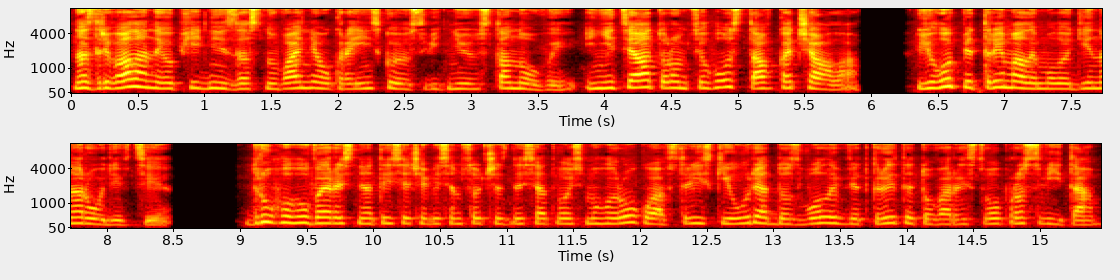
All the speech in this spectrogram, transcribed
Назрівала необхідність заснування української освітньої установи. Ініціатором цього став Качала. Його підтримали молоді народівці. 2 вересня 1868 року австрійський уряд дозволив відкрити товариство просвіта.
